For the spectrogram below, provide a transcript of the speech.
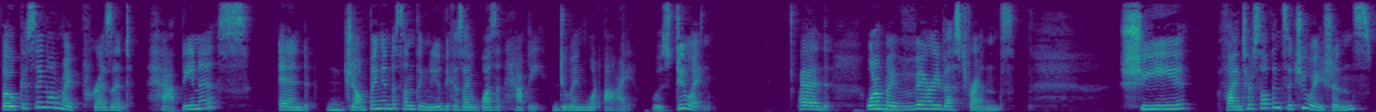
focusing on my present happiness and jumping into something new because I wasn't happy doing what I was doing. And one of my very best friends, she finds herself in situations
